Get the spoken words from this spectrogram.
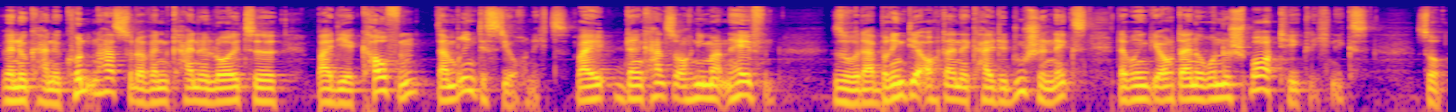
Wenn du keine Kunden hast oder wenn keine Leute bei dir kaufen, dann bringt es dir auch nichts, weil dann kannst du auch niemandem helfen. So, da bringt dir auch deine kalte Dusche nix, da bringt dir auch deine Runde Sport täglich nix. So.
